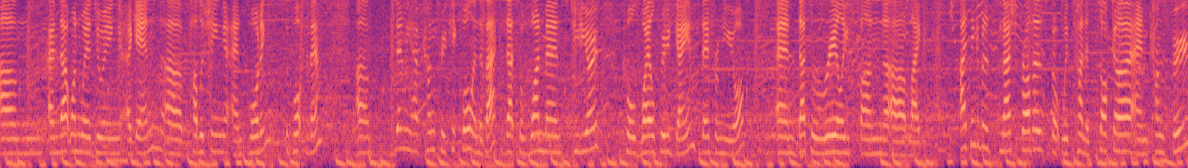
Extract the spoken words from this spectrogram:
Um, and that one we're doing, again, uh, publishing and porting support for them. Um, then we have Kung Fu Kickball in the back. That's a one man studio called Whale Food Games. They're from New York. And that's a really fun, uh, like, I think of it as Smash Brothers, but with kind of soccer and Kung Fu.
